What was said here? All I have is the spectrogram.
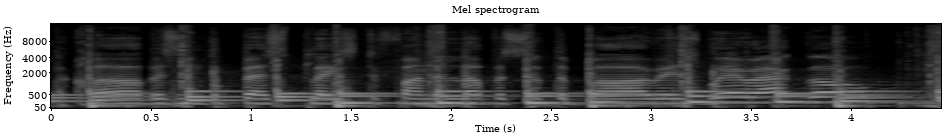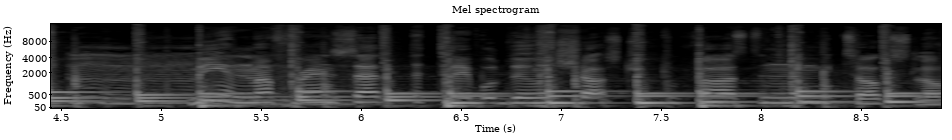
The club isn't the best place to find the lovers, so the bar is where I go. Me and my friends at the table doing shots, tripping fast, and then we talk slow.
